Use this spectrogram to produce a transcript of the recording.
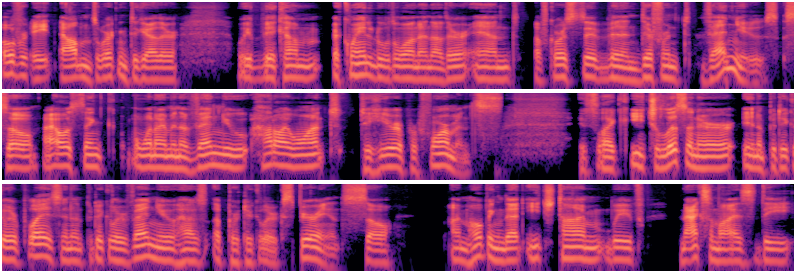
Over eight albums working together, we've become acquainted with one another. And of course, they've been in different venues. So I always think when I'm in a venue, how do I want to hear a performance? It's like each listener in a particular place, in a particular venue, has a particular experience. So I'm hoping that each time we've maximized the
